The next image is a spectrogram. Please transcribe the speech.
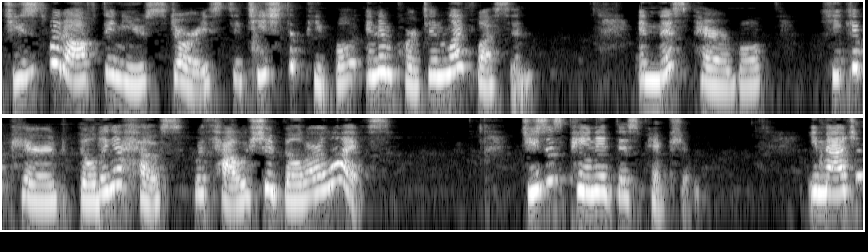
Jesus would often use stories to teach the people an important life lesson. In this parable, he compared building a house with how we should build our lives. Jesus painted this picture. Imagine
